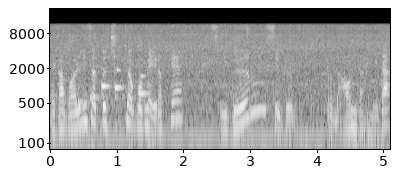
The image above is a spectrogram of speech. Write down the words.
제가 멀리서 또 지켜보면 이렇게 슬금슬금 또 나온답니다.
